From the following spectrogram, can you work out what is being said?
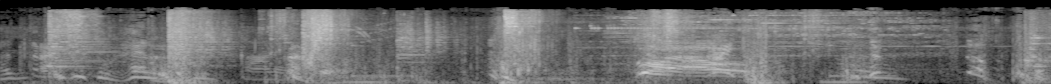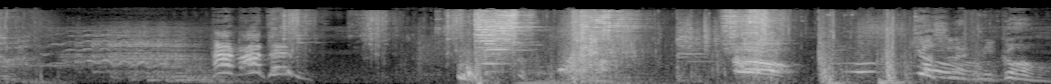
I'll drag you to hell with Have at him! Just let me go,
